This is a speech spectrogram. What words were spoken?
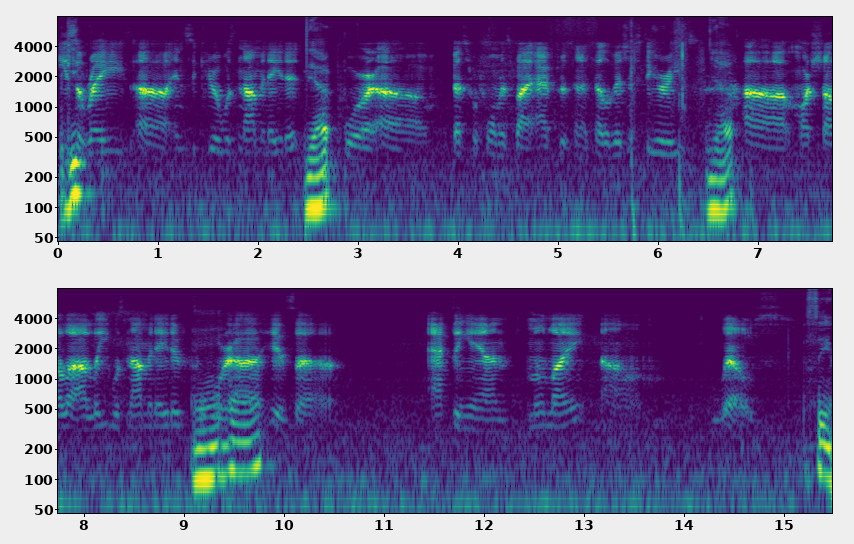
Issa Rae's uh, Insecure was nominated Yep. for um, Best Performance by Actress in a Television Series. yeah, Uh, Mahershala Ali was nominated for uh, Mhm. his uh, acting in Moonlight. Um, see,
